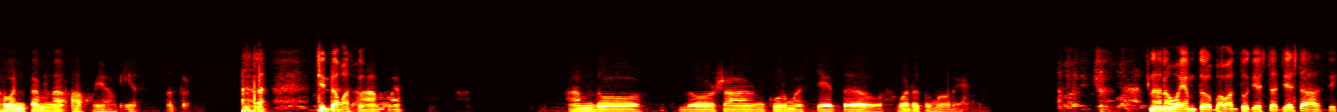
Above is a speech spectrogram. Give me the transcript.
भवन्तं न आह्वयामि। अत्र। चिन्ता मास्तु। अहं दो दोषान् कुर्मश्चेत् वदतु महोदय न न वयं तु भवान् तु ज्येष्ठ ज्येष्ठः अस्ति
